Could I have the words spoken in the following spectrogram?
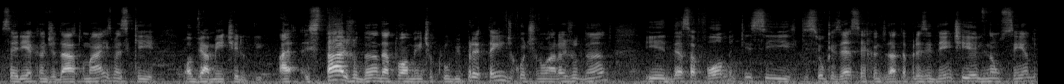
seria candidato mais, mas que, obviamente, ele está ajudando atualmente o clube pretende continuar ajudando. E dessa forma que se, que se eu quisesse ser candidato a presidente e ele não sendo,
